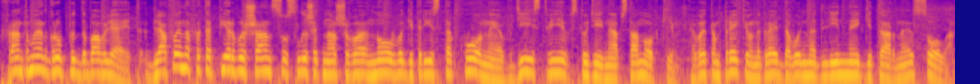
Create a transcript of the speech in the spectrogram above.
Фронтмен группы добавляет, для фенов это первый шанс услышать нашего нового гитариста Коне в действии в студийной обстановке. В этом треке он играет довольно длинное гитарное соло.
